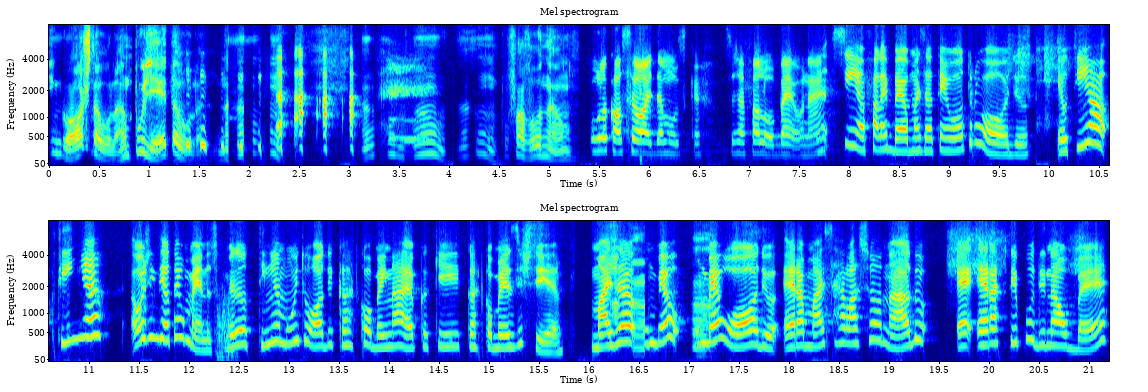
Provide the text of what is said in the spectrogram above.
Quem gosta, Ula? Ampulheta, Ula. Não, não, não, não, por favor, não. Ula, qual o seu ódio da música? Você já falou, Bel, né? Sim, eu falei Bel, mas eu tenho outro ódio. Eu tinha, tinha, hoje em dia eu tenho menos, mas eu tinha muito ódio de Kurt Cobain na época que Kurt Cobain existia. Mas eu- Ah, o, meu, ah. o meu ódio era mais relacionado, é- era tipo de Naubert.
